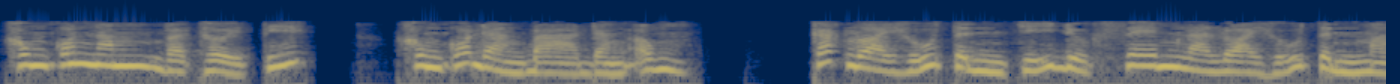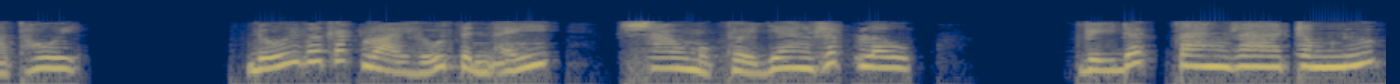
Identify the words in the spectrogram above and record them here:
không có năm và thời tiết, không có đàn bà đàn ông. Các loài hữu tình chỉ được xem là loài hữu tình mà thôi. Đối với các loài hữu tình ấy, sau một thời gian rất lâu, vị đất tan ra trong nước,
